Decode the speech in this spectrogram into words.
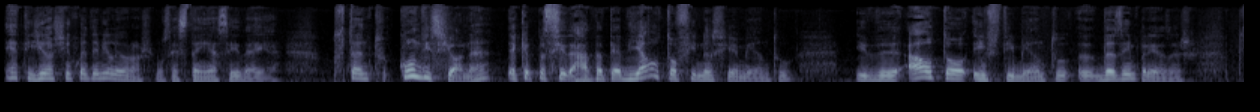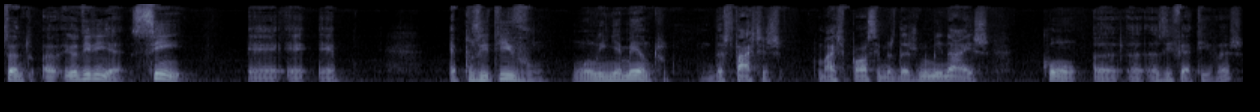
é atingida aos 50 mil euros. Não sei se têm essa ideia. Portanto, condiciona a capacidade até de autofinanciamento e de autoinvestimento das empresas. Portanto, eu diria, sim, é, é, é, é positivo um alinhamento das taxas mais próximas das nominais com uh, as efetivas,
